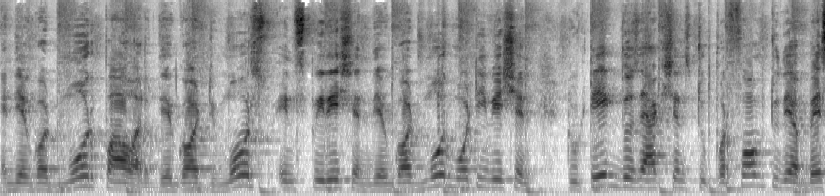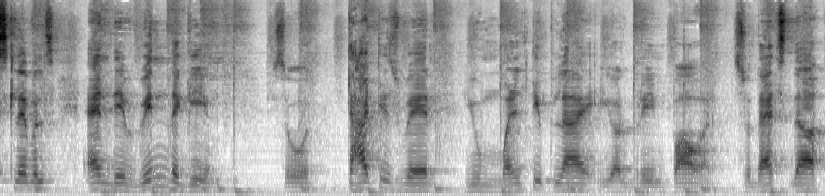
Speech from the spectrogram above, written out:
and they've got more power, they've got more inspiration, they've got more motivation to take those actions to perform to their best levels and they win the game. So that is where you multiply your brain power. So that's the,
